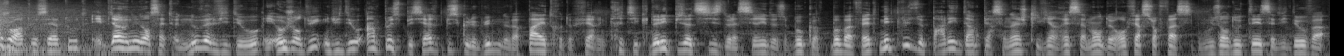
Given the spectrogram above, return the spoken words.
Bonjour à tous et à toutes et bienvenue dans cette nouvelle vidéo et aujourd'hui une vidéo un peu spéciale puisque le but ne va pas être de faire une critique de l'épisode 6 de la série de The Book of Boba Fett mais plus de parler d'un personnage qui vient récemment de refaire surface. Vous vous en doutez cette vidéo va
